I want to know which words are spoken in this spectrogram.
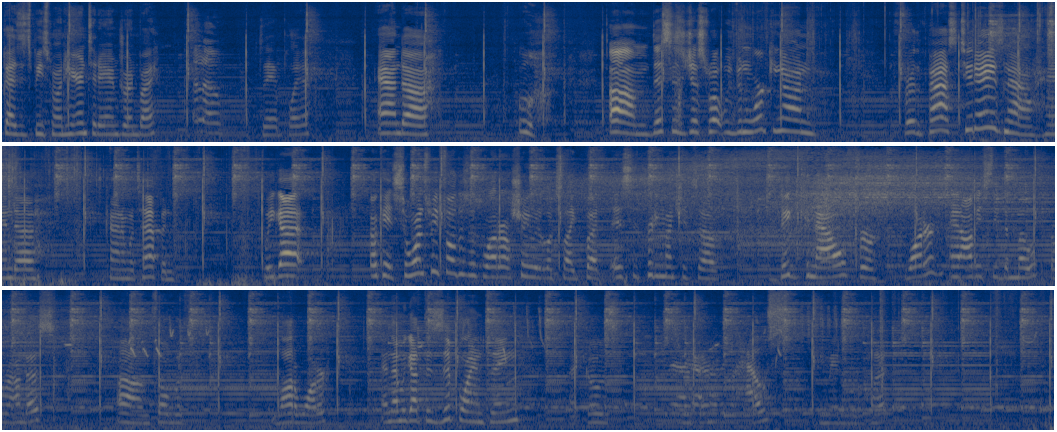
guys? It's Beast Mode here, and today I'm joined by Hello. Zaya Playa. And, uh, ooh, um, this is just what we've been working on for the past two days now, and, uh, kind of what's happened. We got, okay, so once we fill this with water, I'll show you what it looks like, but this is pretty much, it's a big canal for water, and obviously the moat around us, um, filled with a lot of water. And then we got the zip line thing that goes Then I got another house. we made a little.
